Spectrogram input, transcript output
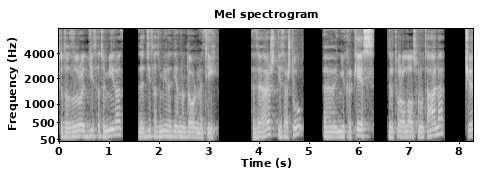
që të dhurojë të gjitha të mirat dhe të gjitha të mirat janë në dorën e tij. Dhe është gjithashtu një kërkesë drejtuar Allahut subhanahu wa ta'ala që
